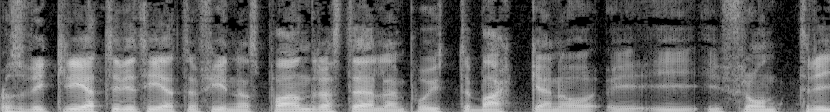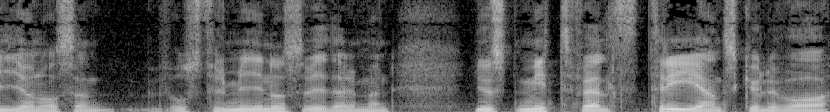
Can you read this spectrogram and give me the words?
Och så fick kreativiteten finnas på andra ställen, på ytterbackarna och i, i fronttrion och sen hos Firmino och så vidare. Men just mittfältstrian skulle vara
